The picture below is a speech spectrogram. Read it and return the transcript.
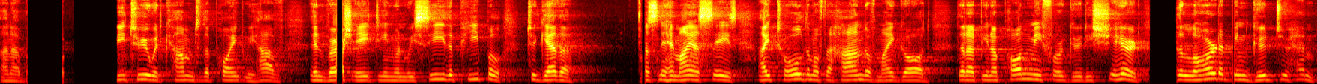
and a we too would come to the point we have in verse 18 when we see the people together. As Nehemiah says, I told them of the hand of my God that had been upon me for good. He shared the Lord had been good to him,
